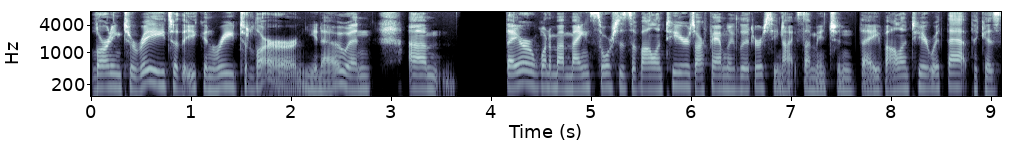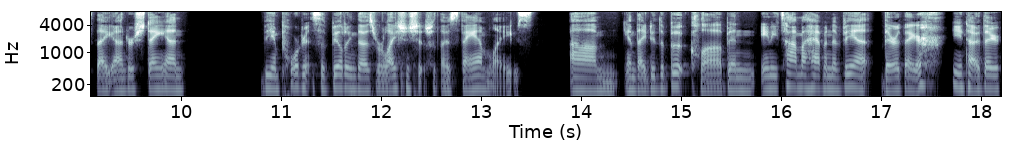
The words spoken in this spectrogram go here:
learning to read so that you can read to learn, you know, and, um, they are one of my main sources of volunteers. Our family literacy nights I mentioned, they volunteer with that because they understand the importance of building those relationships with those families. Um, and they do the book club. And anytime I have an event, they're there. You know, they're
